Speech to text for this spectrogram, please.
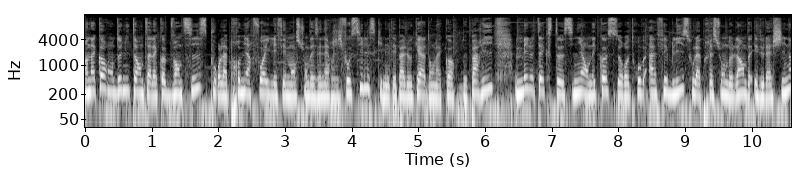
Un accord en demi-teinte à la COP26. Pour la première fois, il est fait mention des énergies fossiles ce qui n'était pas le cas dans l'accord de Paris. Mais le texte signé en Écosse se retrouve affaibli sous la pression de l'Inde et de la Chine.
